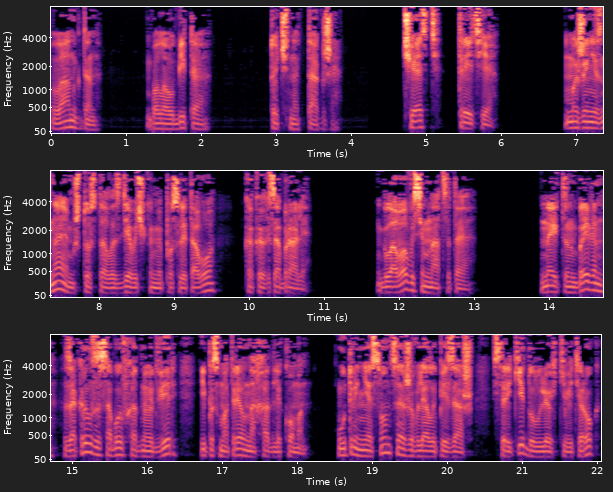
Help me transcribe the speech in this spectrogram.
Лангдон была убита точно так же. Часть третья. Мы же не знаем, что стало с девочками после того, как их забрали. Глава 18. Нейтан Бевин закрыл за собой входную дверь и посмотрел на Хадли Коман. Утреннее солнце оживляло пейзаж, с реки дул легкий ветерок,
